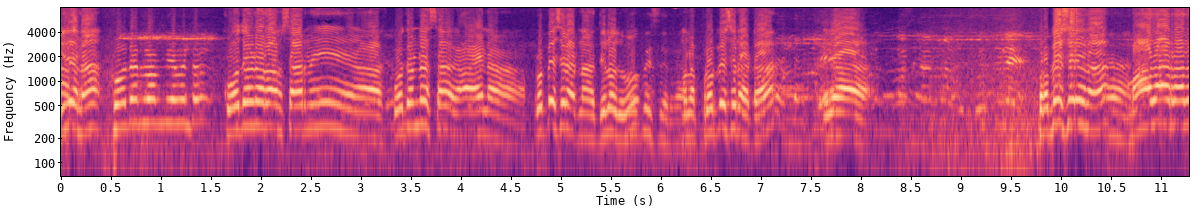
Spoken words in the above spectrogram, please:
ఇదేనా? కోదండరామ్ ఏమంటారు? కోదండరామ్ సార్ని కోదండ సార్ ఆయన ప్రొఫెసర్ అట నాకు తెలియదు మన ప్రొఫెసర్ అట. ఇక ప్రొఫెసరేనా మాదారాల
